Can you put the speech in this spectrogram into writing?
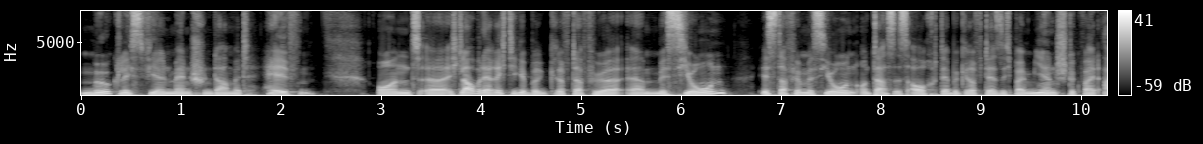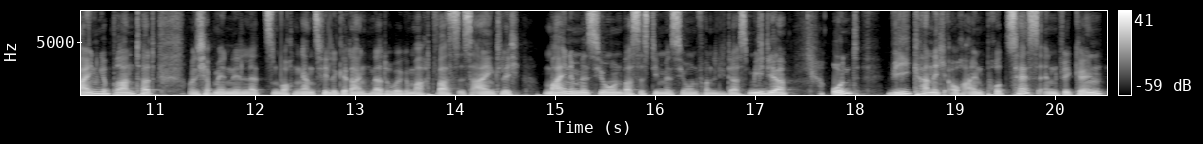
möglichst vielen Menschen damit helfen. Und äh, ich glaube, der richtige Begriff dafür äh, Mission ist dafür Mission und das ist auch der Begriff, der sich bei mir ein Stück weit eingebrannt hat. Und ich habe mir in den letzten Wochen ganz viele Gedanken darüber gemacht, was ist eigentlich meine Mission, was ist die Mission von Leaders Media und wie kann ich auch einen Prozess entwickeln,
